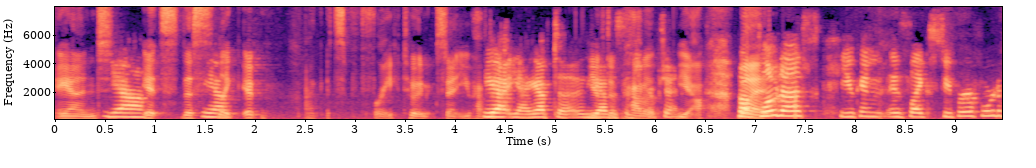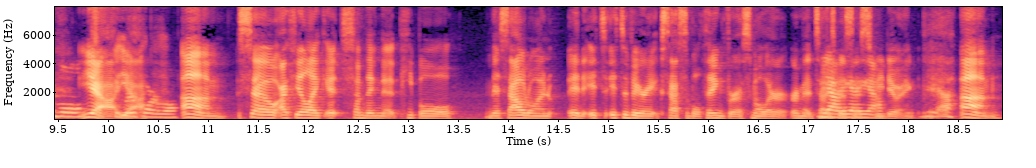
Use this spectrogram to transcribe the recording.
and yeah, it's this yeah. like it. It's free to an extent. You have to, yeah, yeah. You have to. You, you have, have, a subscription. Have a, yeah, but, but Flodesk, you can is like super affordable. Yeah, super yeah. Affordable. Um, so I feel like it's something that people miss out on and it's it's a very accessible thing for a smaller or mid-sized yeah, business yeah, yeah. to be doing. Yeah. Um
